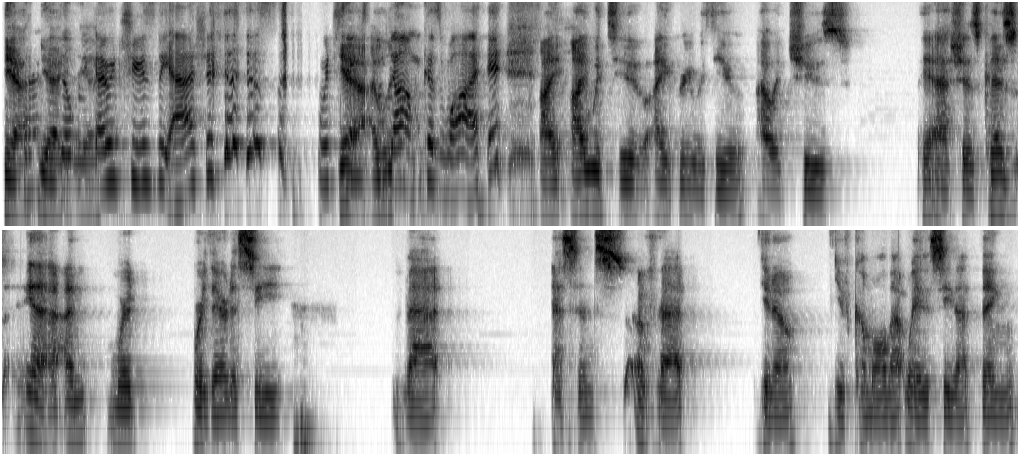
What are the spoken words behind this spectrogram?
Yeah, I yeah, still yeah, think I would choose the ashes, which yeah, seems so dumb because why? I I would too. I agree with you. I would choose the ashes because yeah, I'm we're we're there to see that essence of that, you know, you've come all that way to see that thing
